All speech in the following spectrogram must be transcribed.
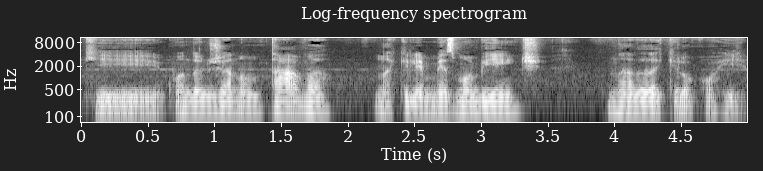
que quando já não estava naquele mesmo ambiente, nada daquilo ocorria.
